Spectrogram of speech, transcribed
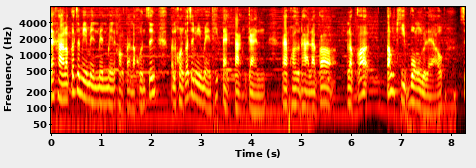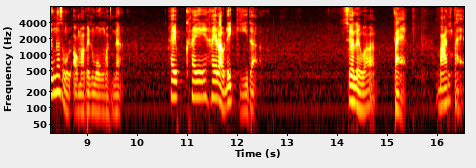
นะคะแล้วก็จะมีเมนเมนเมนของแต่ละคน ซึ่งแต่ละคนก็จะมีเมนที่แตกต่างกัน แต่พอสุดท้ายแล้วก็เราก็ต้องคีบวงอยู่แล้ว ซึ่งถ้าสมมติออกมาเป็นวงแบบเนี้ยให้ให้ให้เราได้กรีดอะเชื่อเลยว่าแตกบ้านแตก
